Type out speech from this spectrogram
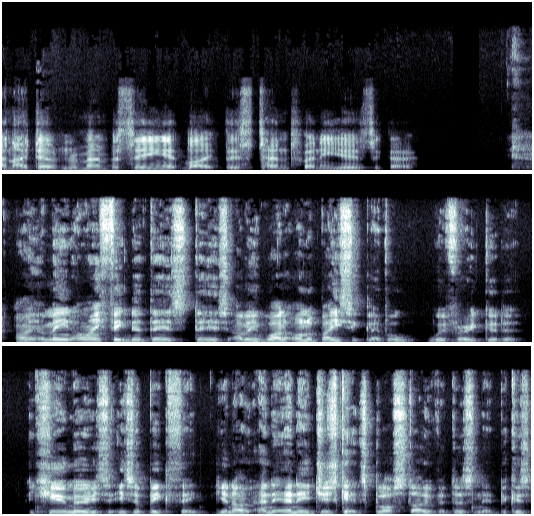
and I don't mm-hmm. remember seeing it like this 10, 20 years ago. I, I mean, I think that there's, there's, I mean, one on a basic level, we're very good at humor is, is a big thing, you know, and and it just gets glossed over, doesn't it? Because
